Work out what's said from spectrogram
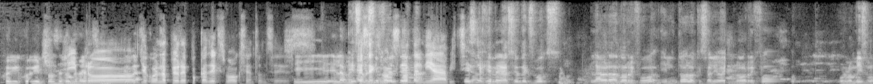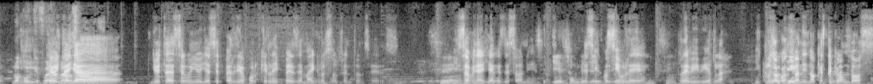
jueguen, jueguen Sunset sí, pero llegó en la peor época de Xbox, entonces. Sí, el Xbox no tenía visión. Esta generación de Xbox, la verdad no rifó y todo lo que salió no rifó por lo mismo, no porque fuera ahorita ya, y ahorita, según yo, ya se perdió porque la IP es de Microsoft, entonces. Sí. Y Sony ya es de Sony. es imposible revivirla. Incluso con Sony, ¿no? Que está con dos.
